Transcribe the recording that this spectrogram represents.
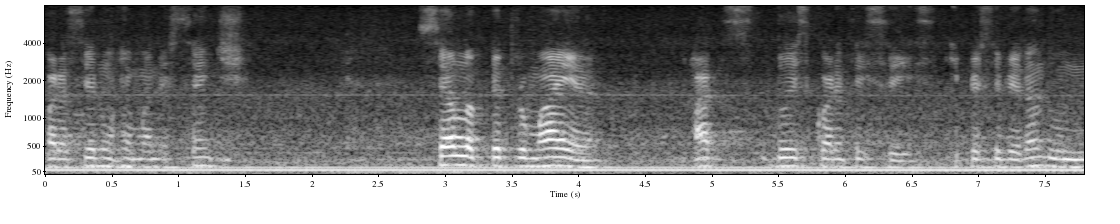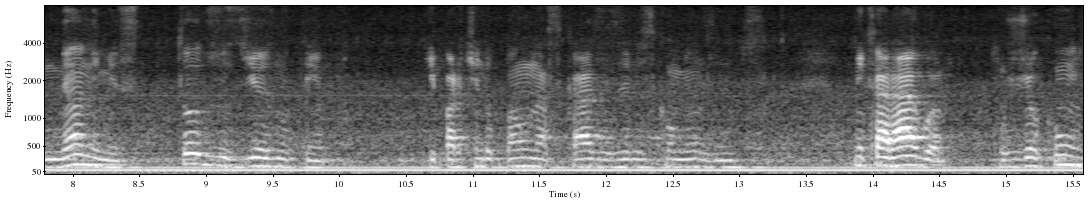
para ser um remanescente. Célula Petromaia, Atos 2,46, e perseverando unânimes todos os dias no templo e partindo pão nas casas eles comiam juntos. Nicarágua, o Jocum,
